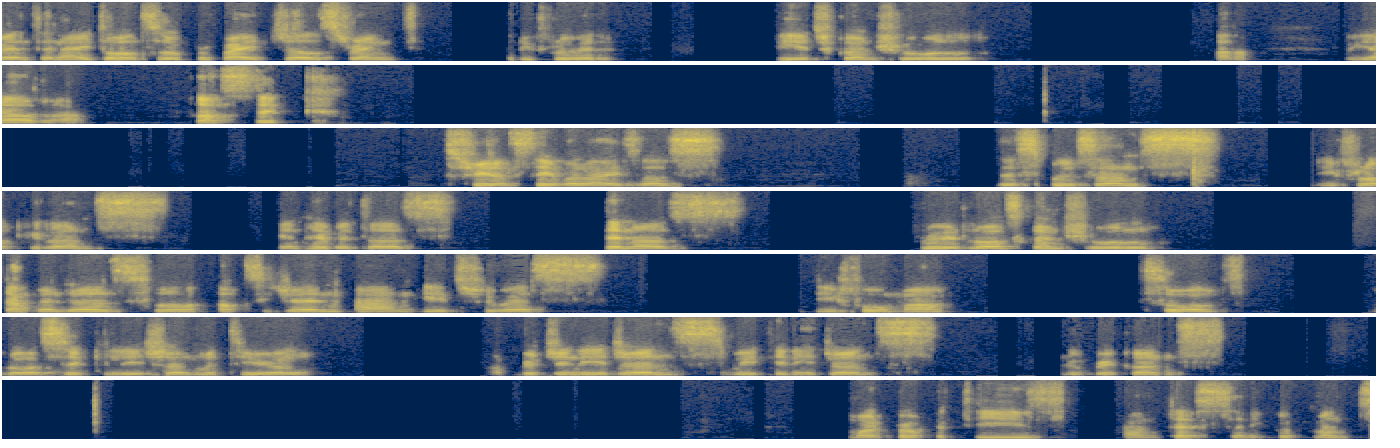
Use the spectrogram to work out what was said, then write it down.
Bentonite also provides gel strength to the fluid, pH control. Uh, we have uh, caustic. Stabilizers, dispersants, deflocculants, inhibitors, thinners, fluid loss control, scavengers for oxygen and H2S, defoamer, salt, lost circulation material, bridging agents, weighting agents, lubricants, mud properties and tests and equipment.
